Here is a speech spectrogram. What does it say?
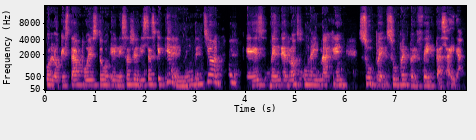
con lo que está puesto en esas revistas que tienen una intención, es vendernos una imagen súper, súper perfecta, Zaira.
